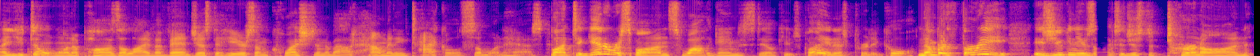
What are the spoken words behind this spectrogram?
Uh, you don't want to pause a live event just to hear some question about how many tackles someone has has. But to get a response while the game still keeps playing is pretty cool. Number three is you can use Alexa just to turn on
